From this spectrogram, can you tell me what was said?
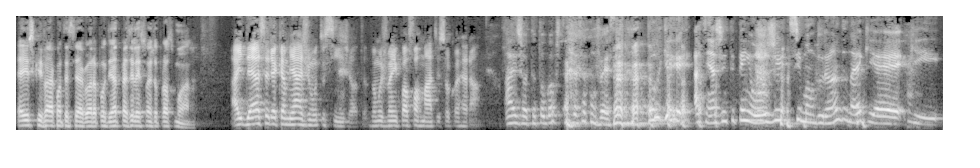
É isso que vai acontecer agora por diante para as eleições do próximo ano. A ideia seria caminhar junto, sim, Jota. Vamos ver em qual formato isso ocorrerá. Ai, Jota, eu estou gostando dessa conversa. Porque, assim, a gente tem hoje Simão Durando, né, que é que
